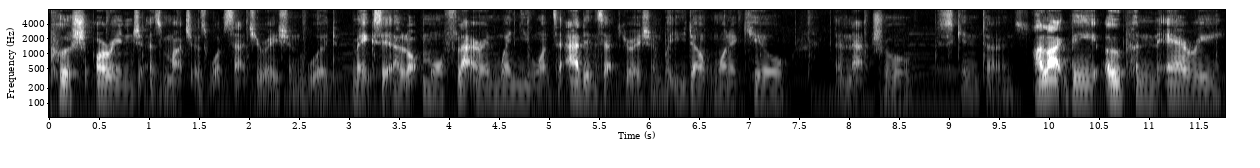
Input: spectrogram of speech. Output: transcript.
push orange as much as what saturation would. Makes it a lot more flattering when you want to add in saturation, but you don't want to kill the natural skin tones. I like the open, airy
